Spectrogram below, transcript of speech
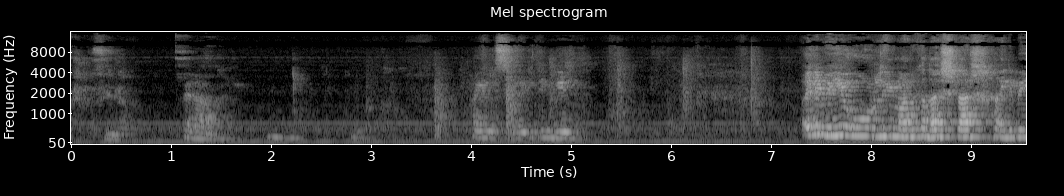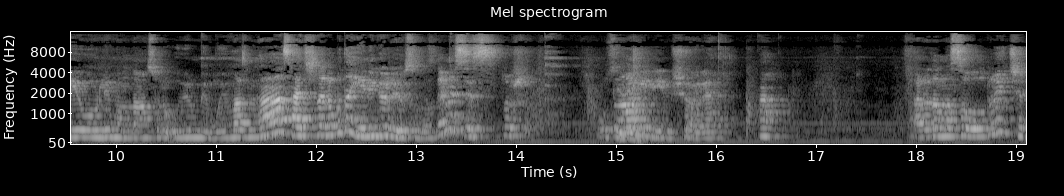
Başkasıyla. Beraber. Hmm. Hayırlısıyla gideyim gelin. Ali Bey'i uğurlayayım arkadaşlar. Ali Bey'i uğurlayayım ondan sonra uyur muyum uyumaz mıyım? Ha saçlarımı da yeni görüyorsunuz değil mi siz? Dur. Uzağa Evet. geleyim şöyle. Hah. Arada masa olduğu için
